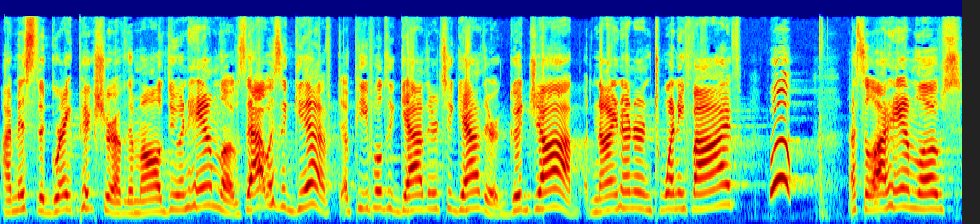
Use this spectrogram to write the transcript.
I missed the great picture of them all doing ham loaves. That was a gift of people to gather together. Good job. 925. Woo! That's a lot of ham loaves.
